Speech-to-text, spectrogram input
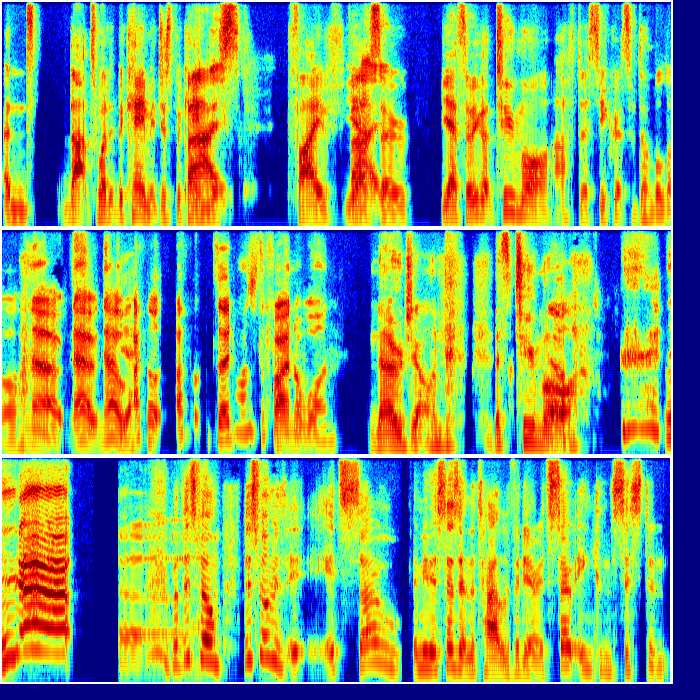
and that's what it became. It just became this five. Yeah. So yeah. So we got two more after Secrets of Dumbledore. No, no, no. Yeah. I thought I thought the third one's the final one. No, John. There's two more. no. But this Uh, film this film is it, it's so i mean it says it in the title of the video it's so inconsistent.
